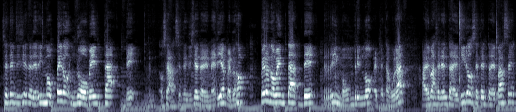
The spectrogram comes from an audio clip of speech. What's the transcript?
77 de ritmo, pero 90 de... O sea, 77 de media, perdón, pero 90 de ritmo, un ritmo espectacular. Además 70 de tiro, 70 de pase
